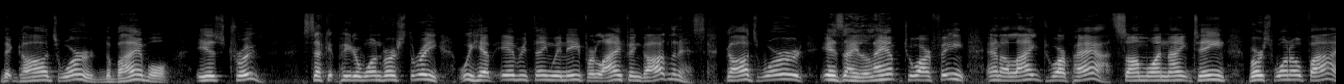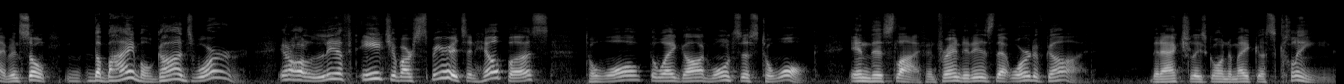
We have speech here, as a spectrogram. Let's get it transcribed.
that God's Word, the Bible, is truth. 2 Peter 1 verse 3, we have everything we need for life and godliness. God's Word is a lamp to our feet and a light to our path. Psalm 119 verse 105. And so the Bible, God's Word, it ought to lift each of our spirits and help us to walk the way God wants us to walk in this life. And friend, it is that Word of God that actually is going to make us clean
